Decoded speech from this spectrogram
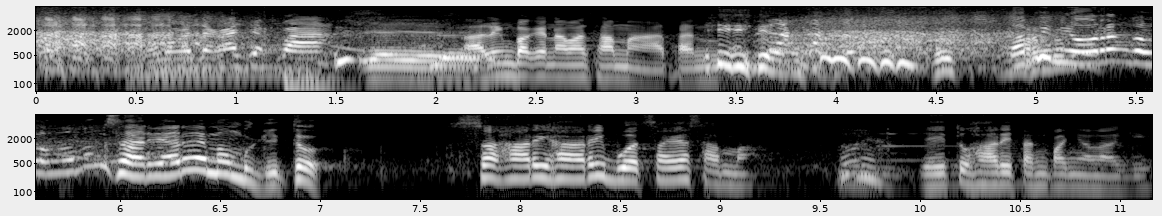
mau ngajak-ngajak, Pak. Iya, iya. Paling pakai nama samaran. Tapi ini orang kalau ngomong sehari-hari emang begitu. Sehari-hari buat saya sama. Yaitu hari tanpanya lagi.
